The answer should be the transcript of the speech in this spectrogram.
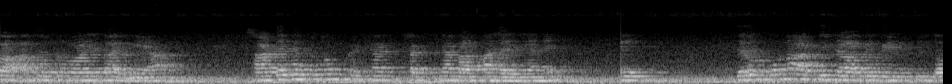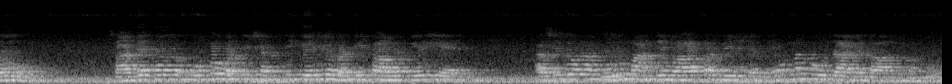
ਘਾਹ ਪੁੱਤਰ ਵਾਲੇ ਭਾਈ ਆ ਸਾਡੇ ਕੋਲ ਕਿਤੋਂ ਕਿਹੜੀਆਂ ਸ਼ਕਤੀਆਂ ਬਾਤਾਂ ਹੈਗੀਆਂ ਨੇ ਤੇ ਜਦੋਂ ਉਹਨਾਂ ਅੱਗੇ ਜਾ ਕੇ ਬੇਨਤੀ ਕਰੋ ਸਾਡੇ ਕੋਲ ਉਹ ਤੋਂ ਵੱਡੀ ਸ਼ਕਤੀ ਕਿਹੜੀ ਹੈ ਵੱਡੀ ਪਾਵਰ ਕਿਹੜੀ ਹੈ ਅਸੀਂ ਤਾਂ ਉਹਨਾਂ ਗੁਰੂ ਮੰਨਦੇ ਵਾ ਪਰਮੇਸ਼ਰ ਨੇ ਉਹਨਾਂ ਕੋਲ ਜਾ ਕੇ ਦਾਤ ਮੰਗੋ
